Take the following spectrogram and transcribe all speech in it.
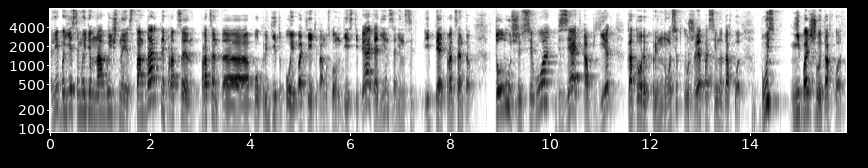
либо если мы идем на обычный стандартный процент, процент э, по кредиту, по ипотеке, там условно 10,5, 11, 11,5%, то лучше всего взять объект, который приносит уже пассивный доход. Пусть небольшой доход,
